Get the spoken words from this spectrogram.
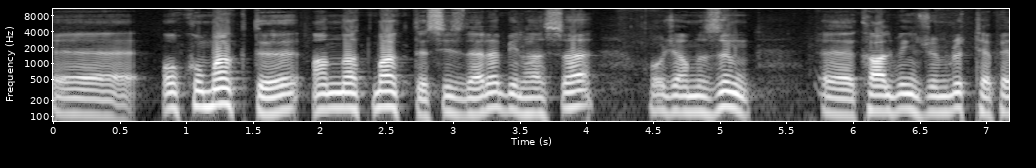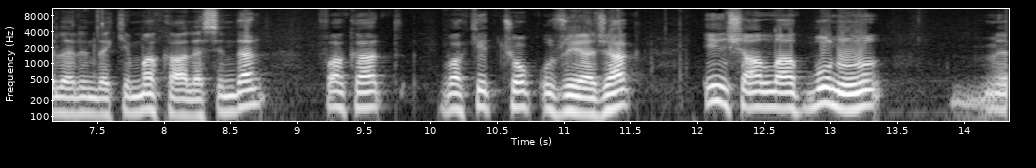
e, okumaktı, anlatmaktı sizlere. Bilhassa hocamızın e, Kalbin Zümrüt Tepelerindeki makalesinden fakat vakit çok uzayacak. İnşallah bunu e,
